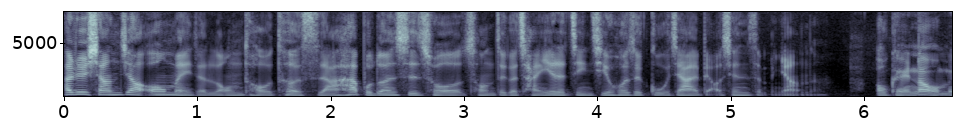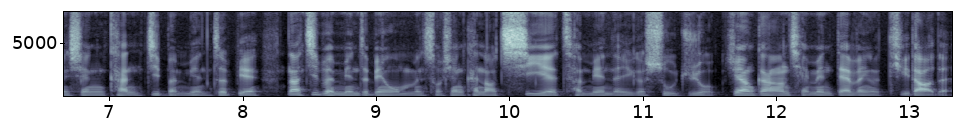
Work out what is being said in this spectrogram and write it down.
它就相较欧美的龙头特斯拉，它不论是说从这个产业的景气，或是股价的表现是怎么样呢？OK，那我们先看基本面这边。那基本面这边，我们首先看到企业层面的一个数据，就像刚刚前面 Devin 有提到的，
